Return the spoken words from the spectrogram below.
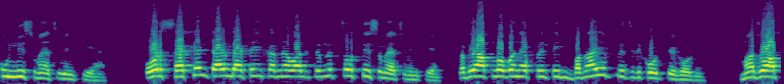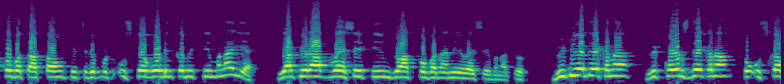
19 मैच विन किए हैं। और सेकंड टाइम बैटिंग करने वाली टीम ने चौतीस मैच विन किए कभी आप लोगों ने अपनी टीम बनाई पिच रिकॉर्ड के अकॉर्डिंग मैं जो आपको बताता हूँ पिच रिपोर्ट उसके अकॉर्डिंग कभी टीम बनाई है? या फिर आप वैसे टीम जो आपको बनानी है, वैसे बनाते हो? वीडियो देखना रिकॉर्ड्स देखना तो उसका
